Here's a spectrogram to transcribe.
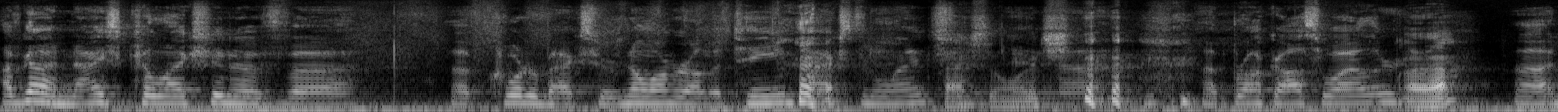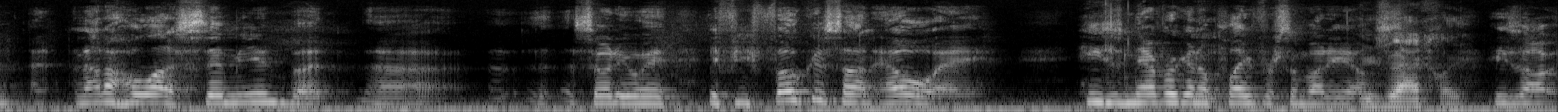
I've got a nice collection of uh, of quarterbacks who are no longer on the team. Paxton Lynch. Paxton and, Lynch. And, uh, uh, Brock Osweiler. All right. Uh, not a whole lot of Siemian, but uh, so anyway, if you focus on Elway, he's never going to play for somebody else. Exactly. He's now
